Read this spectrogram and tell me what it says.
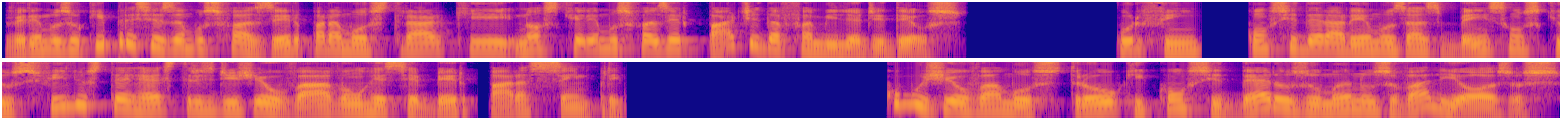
veremos o que precisamos fazer para mostrar que nós queremos fazer parte da família de Deus. Por fim, consideraremos as bênçãos que os filhos terrestres de Jeová vão receber para sempre. Como Jeová mostrou que considera os humanos valiosos.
